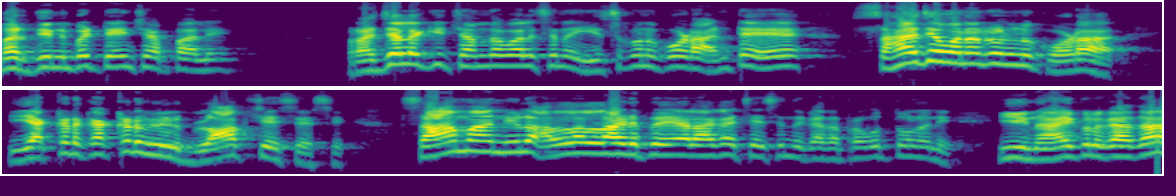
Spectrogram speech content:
మరి దీన్ని బట్టి ఏం చెప్పాలి? ప్రజలకి చెందవలసిన ఇసుకను కూడా అంటే సహజ వనరులను కూడా ఎక్కడికక్కడ వీళ్ళు బ్లాక్ చేసేసి సామాన్యులు అల్లల్లాడిపోయేలాగా చేసింది కదా ప్రభుత్వంలోని ఈ నాయకులు కదా?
